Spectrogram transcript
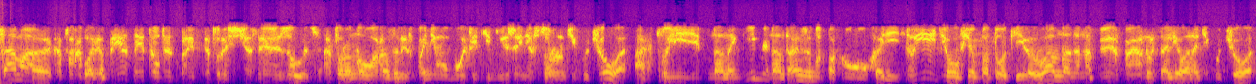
Самое, которое благоприятно, это вот этот проект, который сейчас реализуется, который новый разрыв, по нему будет идти движение в сторону Текучева, а кто едет на Нагибина, также будет по кругу уходить. Вы едете в общем потоке, вам надо, например, повернуть налево на Текучева.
